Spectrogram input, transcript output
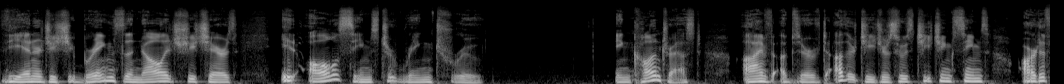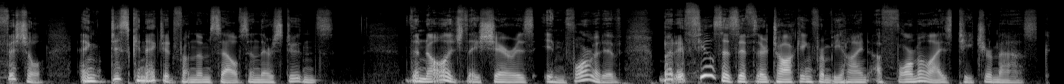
the energy she brings, the knowledge she shares, it all seems to ring true. In contrast, I've observed other teachers whose teaching seems artificial and disconnected from themselves and their students. The knowledge they share is informative, but it feels as if they're talking from behind a formalized teacher mask.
